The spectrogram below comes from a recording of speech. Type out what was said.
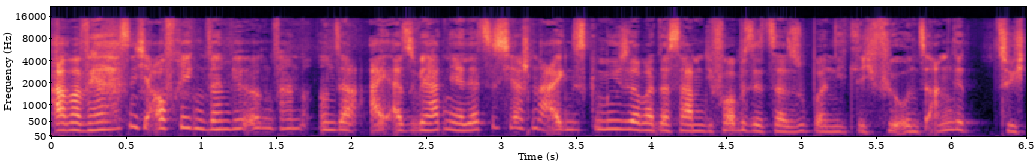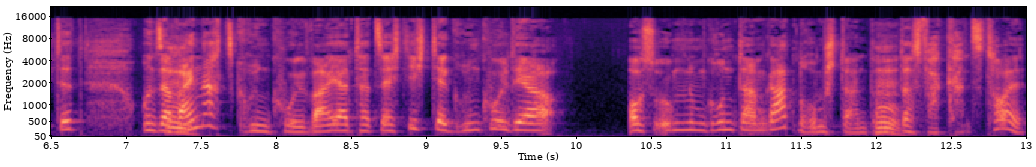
Aber wäre das nicht aufregend, wenn wir irgendwann unser Ei, also wir hatten ja letztes Jahr schon eigenes Gemüse, aber das haben die Vorbesitzer super niedlich für uns angezüchtet. Hm. Unser Weihnachtsgrünkohl war ja tatsächlich der Grünkohl, der aus irgendeinem Grund da im Garten rumstand. Hm. Und das war ganz toll.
